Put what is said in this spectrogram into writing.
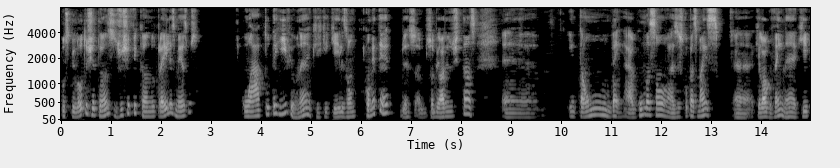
os pilotos titãs justificando para eles mesmos um ato terrível, né, que, que, que, eles vão cometer né, sob ordem dos titãs. É... Então, bem, algumas são as desculpas mais uh, que logo vem, né, que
